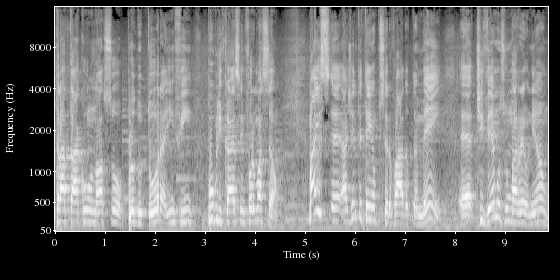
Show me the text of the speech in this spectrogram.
tratar com o nosso produtor aí, enfim, publicar essa informação. Mas é, a gente tem observado também, é, tivemos uma reunião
